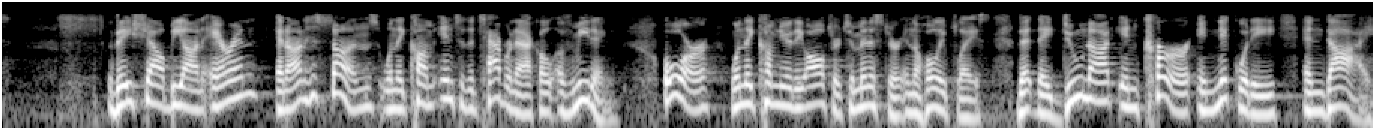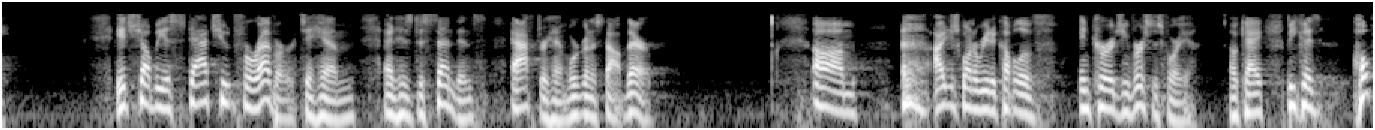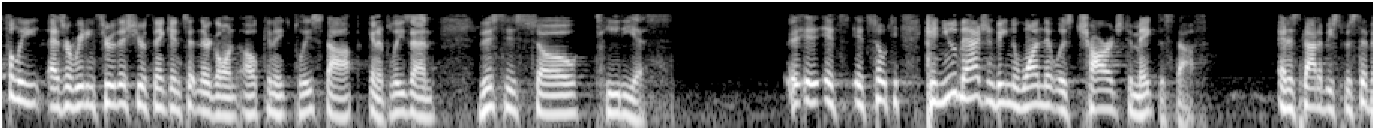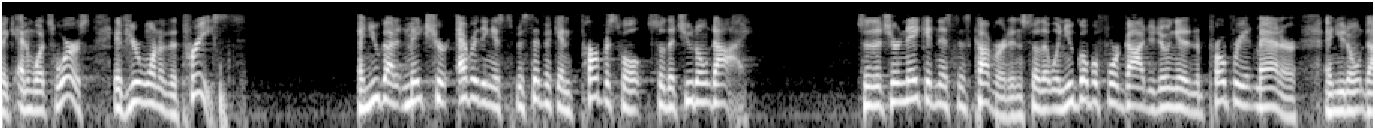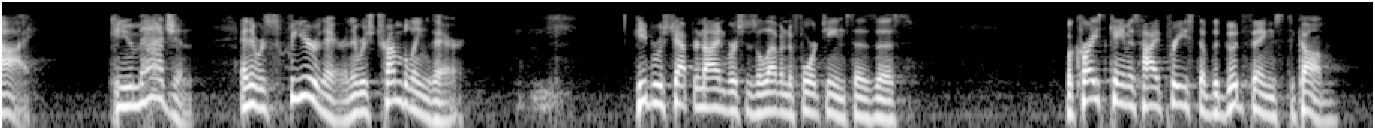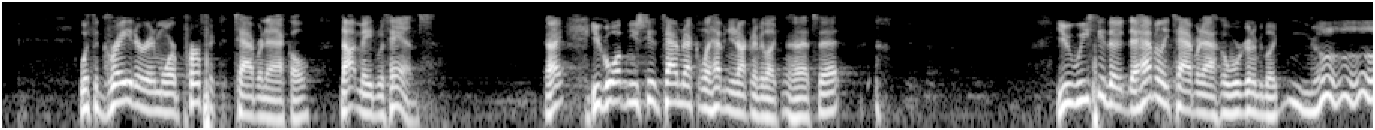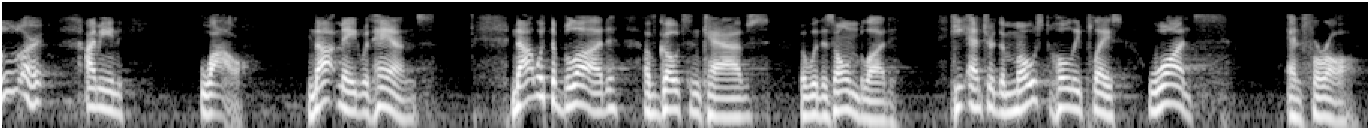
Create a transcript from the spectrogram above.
They shall be on Aaron and on his sons when they come into the tabernacle of meeting, or when they come near the altar to minister in the holy place, that they do not incur iniquity and die. It shall be a statute forever to him and his descendants after him. We're going to stop there. Um, I just want to read a couple of encouraging verses for you, okay? Because hopefully, as we're reading through this, you're thinking, sitting there going, oh, can it please stop? Can it please end? This is so tedious. It, it's, it's so. Te- can you imagine being the one that was charged to make the stuff? And it's got to be specific. And what's worse, if you're one of the priests, And you got to make sure everything is specific and purposeful so that you don't die. So that your nakedness is covered, and so that when you go before God, you're doing it in an appropriate manner and you don't die. Can you imagine? And there was fear there, and there was trembling there. Hebrews chapter 9, verses 11 to 14 says this But Christ came as high priest of the good things to come, with a greater and more perfect tabernacle, not made with hands. Right? You go up and you see the tabernacle in heaven, you're not going to be like, uh, that's it. You, we see the, the heavenly tabernacle, we're going to be like, no. All right. I mean, wow. Not made with hands. Not with the blood of goats and calves, but with his own blood. He entered the most holy place once and for all,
